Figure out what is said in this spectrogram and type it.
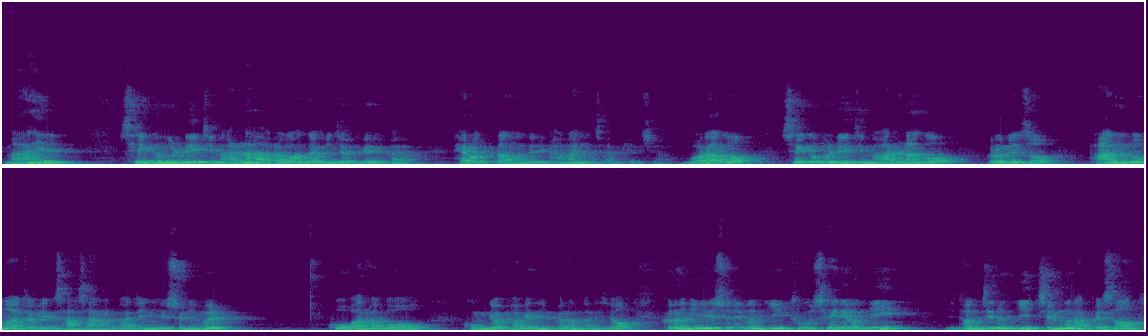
만일 세금을 내지 말라라고 한다면 이제 어떻게 될까요? 헤롯 당원들이 가만히 있지 않겠죠. 뭐라고? 세금을 내지 말라고? 그러면서 반로마적인 사상을 가진 예수님을 고발하고 공격하게 될 거란 말이죠. 그러니 예수님은 이 두 세력이 던지는 이 질문 앞에서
